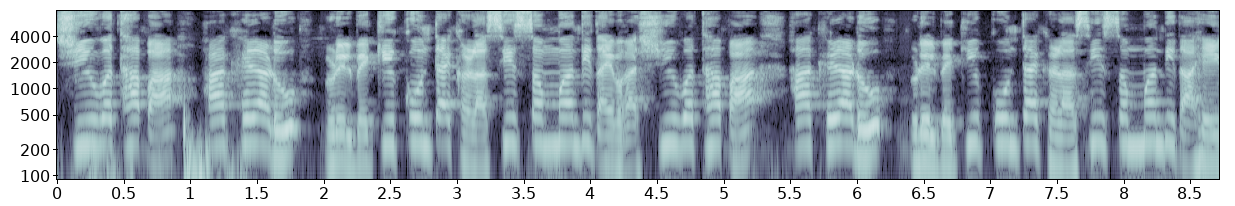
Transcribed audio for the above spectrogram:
शिव थापा हा खेळाडू पुढीलपैकी कोणत्या खेळाशी संबंधित आहे? बघा शिव थापा हा खेळाडू पुढीलपैकी कोणत्या खेळाशी संबंधित आहे?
